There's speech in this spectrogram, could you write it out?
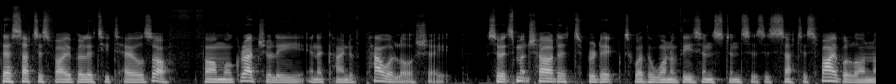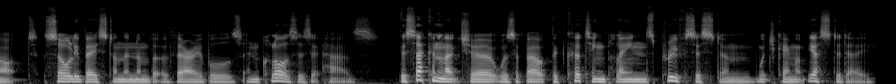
Their satisfiability tails off far more gradually in a kind of power law shape. So it's much harder to predict whether one of these instances is satisfiable or not, solely based on the number of variables and clauses it has. The second lecture was about the cutting planes proof system, which came up yesterday.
